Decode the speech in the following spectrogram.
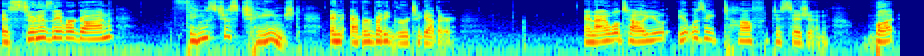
as soon as they were gone, things just changed and everybody grew together. And I will tell you, it was a tough decision, but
